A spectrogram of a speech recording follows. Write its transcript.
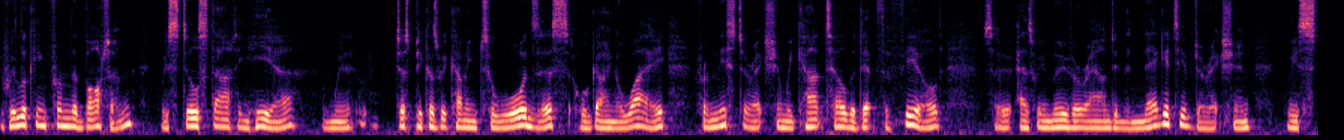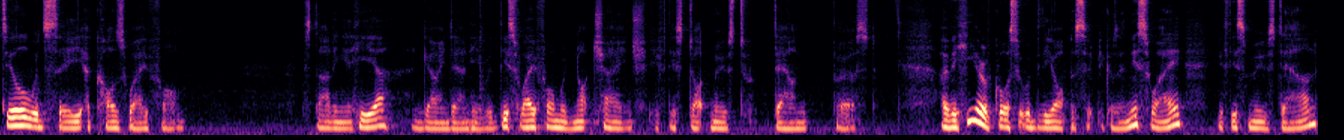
if we're looking from the bottom, we're still starting here, and we're just because we're coming towards us or going away from this direction, we can't tell the depth of field. So as we move around in the negative direction, we still would see a cos waveform. Starting here and going down here. With this waveform would not change if this dot moves down first. Over here, of course, it would be the opposite because in this way, if this moves down,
